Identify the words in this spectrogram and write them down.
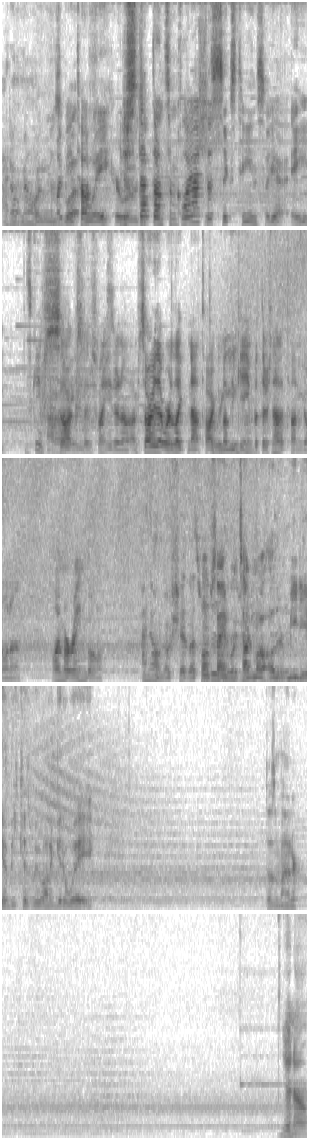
I don't know. It was might be what, tough. 08 or You what just was stepped on some it? glasses. 16, so yeah, 8. This game Uh, sucks. eight, I just want you to know. I'm sorry that we're like not talking about the game, but there's not a ton going on. Oh, I'm a rainbow. I know, no shit. That's what I'm saying. We're talking about other media because we want to get away. Doesn't matter. You know.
